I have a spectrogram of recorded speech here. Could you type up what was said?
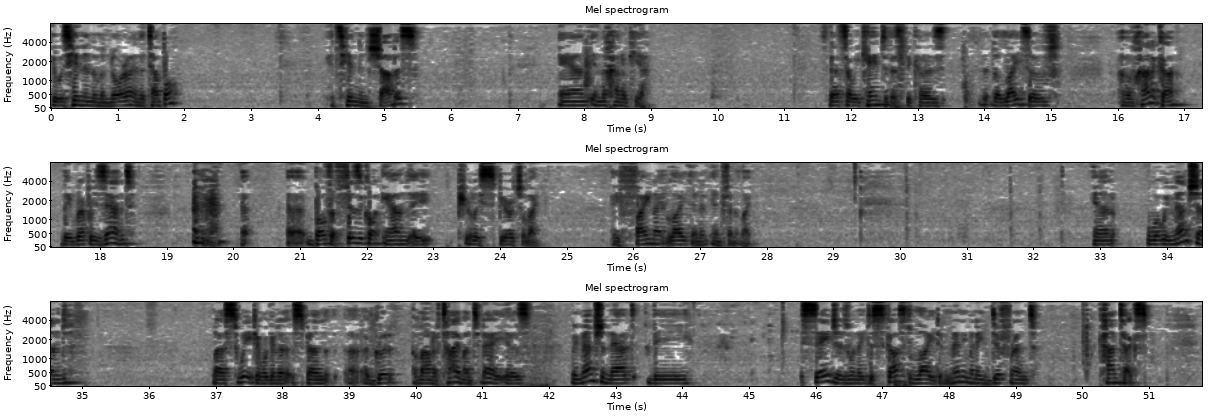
It was hidden in the menorah in the temple. It's hidden in Shabbos and in the Chanukiah. So that's how we came to this because the, lights of of Hanukkah they represent uh, uh, both a physical and a purely spiritual light, a finite light and an infinite light. And what we mentioned last week, and we're going to spend a good amount of time on today, is we mentioned that the sages, when they discussed light in many, many different contexts,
